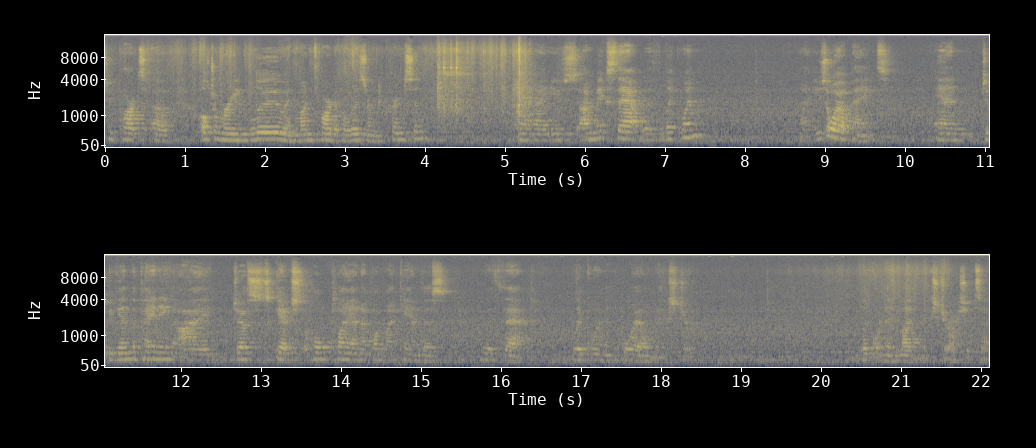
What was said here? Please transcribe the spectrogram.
two parts of ultramarine blue and one part of alizarin crimson. And I use, I mix that with liquid. I use oil paints. And to begin the painting, I just sketched the whole plan up on my canvas with that liquid and oil mixture. Liquid and mud mixture, I should say.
